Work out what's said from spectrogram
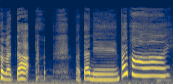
あまた。またね。バイバーイ。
